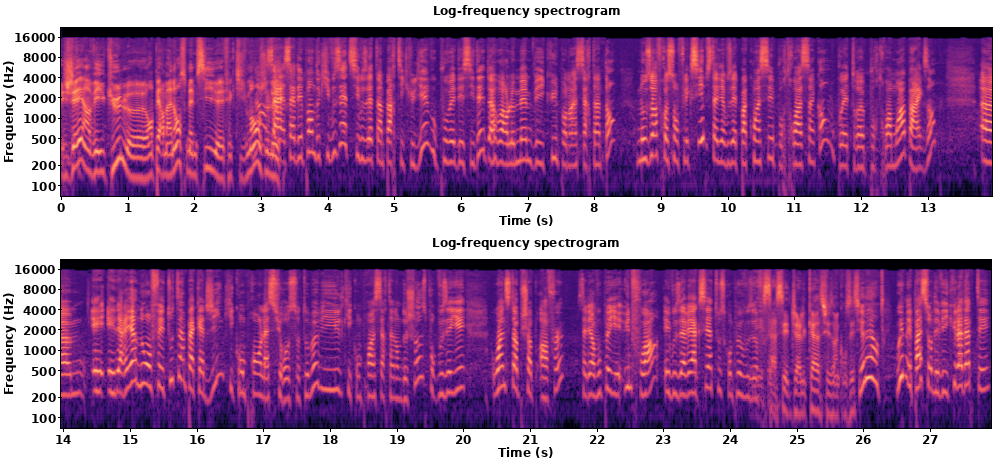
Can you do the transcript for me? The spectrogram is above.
j'ai un véhicule euh, en permanence, même si euh, effectivement Non, je le. ça, ça dépend de qui vous êtes. Si vous êtes un particulier, vous pouvez décider d'avoir le même véhicule pendant un certain temps. Nos offres sont flexibles, c'est-à-dire que vous n'êtes pas coincé pour 3 à 5 ans, vous pouvez être pour 3 mois par exemple. Euh, et, et derrière, nous, on fait tout un packaging qui comprend l'assurance automobile, qui comprend un certain nombre de choses pour que vous ayez one-stop shop offer, c'est-à-dire vous payez une fois et vous avez accès à tout ce qu'on peut vous Et offrir. ça, c'est déjà le cas chez un concessionnaire. Oui, mais pas sur des véhicules adaptés.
